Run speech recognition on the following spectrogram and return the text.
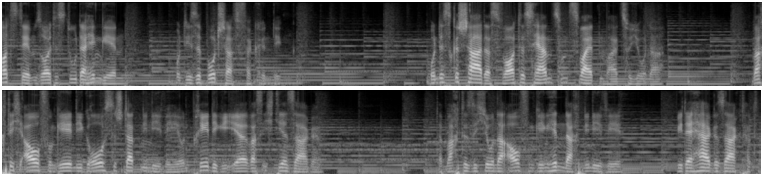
trotzdem solltest du dahin gehen und diese Botschaft verkündigen. Und es geschah das Wort des Herrn zum zweiten Mal zu Jona. Mach dich auf und geh in die große Stadt Ninive und predige ihr, was ich dir sage. Da machte sich Jona auf und ging hin nach Ninive, wie der Herr gesagt hatte.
